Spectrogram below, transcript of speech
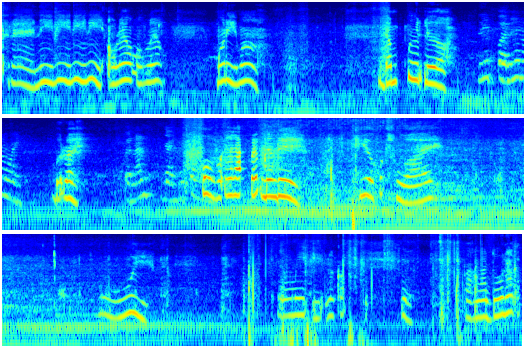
แท้นี่นี่นี่นี่เอาแล้วเอาแล้ว มาดิมาดำปืดเลยเหรอรีบเปิดให้หน่อยเบิดอะไรเปิดนั้นอยากดูกันโอ้เวลาแป๊บหนึงดิเที่ยวก็สวยโอ้ยยังมีอีกนะครับนี่พามาดูนะครับ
